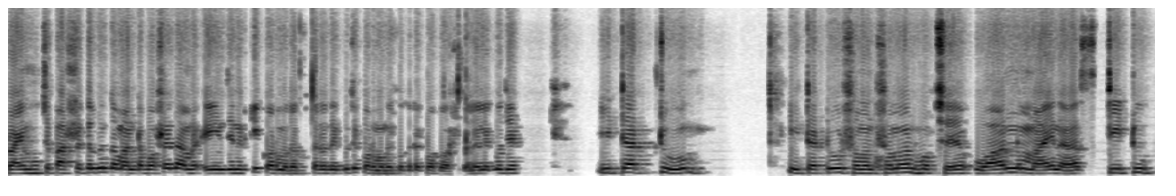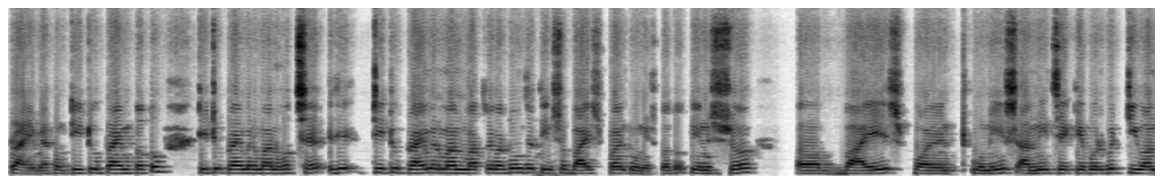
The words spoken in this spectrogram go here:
প্রাইম হচ্ছে পাঁচশো কেলভিন তো মানটা বসাই দিয়ে আমরা এই ইঞ্জিনের কি কর্মদক্ষতাটা দেখব যে কর্মদক্ষতাটা কত আসে তাহলে লিখব যে ইটা টু ইটা টু সমান সমান হচ্ছে one minus T two prime এখন টি টু প্রাইম কত? টি টু প্রাইমের মান হচ্ছে, এই যে টি টু প্রাইমের মান মাত্র এবার যে তিনশো বাইশ পয়েন্ট উনিশ। কত? তিনশো বাইশ পয়েন্ট উনিশ। আর নিচে কে বসবে? T one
